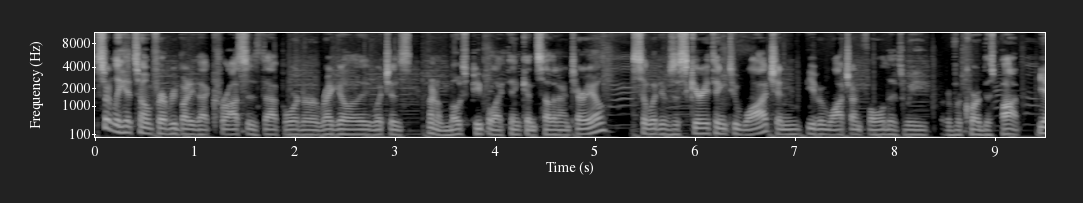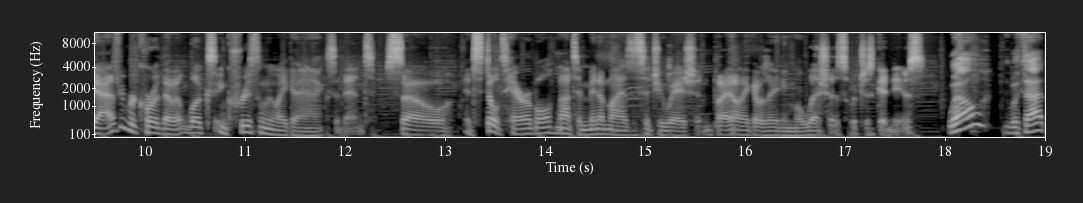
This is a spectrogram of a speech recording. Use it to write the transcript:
certainly hits home for everybody that crosses that border regularly, which is, I don't know, most people, I think, in Southern Ontario. So it was a scary thing to watch and even watch unfold as we record this pod. Yeah, as we record, though, it looks increasingly like an accident. So it's still terrible, not to minimize the situation, but I don't think it was anything malicious, which is good news. Well, with that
